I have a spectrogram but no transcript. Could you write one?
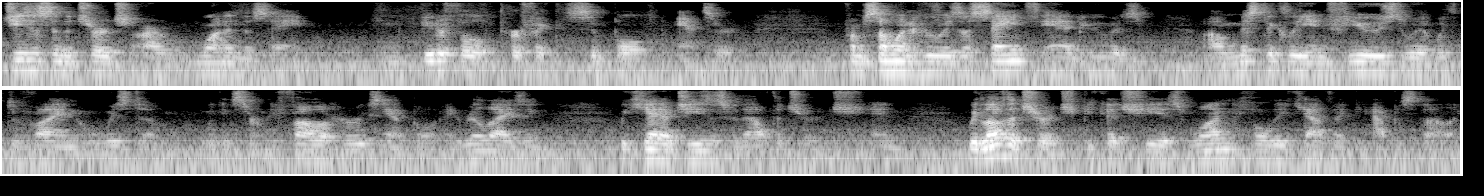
Jesus and the church are one and the same beautiful, perfect, simple answer from someone who is a saint and who is um, mystically infused with, with divine wisdom. We can certainly follow her example in realizing we can't have Jesus without the church. And we love the church because she is one holy Catholic apostolic.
